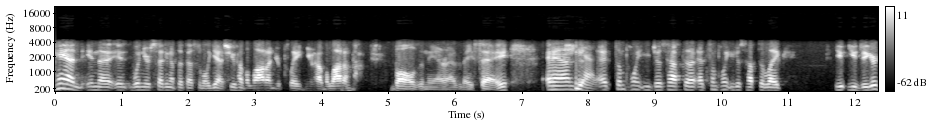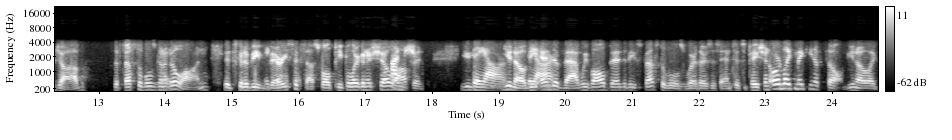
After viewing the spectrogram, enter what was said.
can in the in, when you're setting up the festival yes you have a lot on your plate and you have a lot of balls in the air as they say and Yes. at some point you just have to at some point you just have to like you you do your job the festival's going Right. to go on it's going to be very successful people are going to show I'm up sure and you, they are. you know They the are. end of that we've all been to these festivals where there's this anticipation or like making a film you know like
